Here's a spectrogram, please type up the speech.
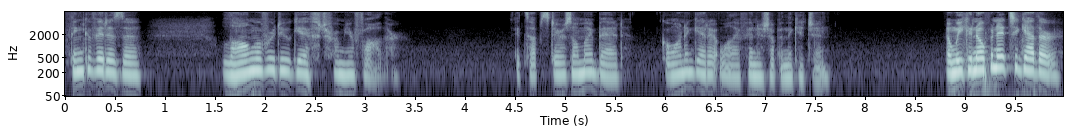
Think of it as a long overdue gift from your father. It's upstairs on my bed. Go on and get it while I finish up in the kitchen. And we can open it together.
